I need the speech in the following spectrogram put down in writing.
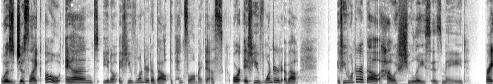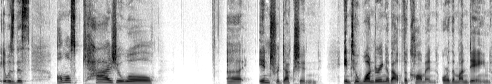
was just like, oh, and you know, if you've wondered about the pencil on my desk, or if you've wondered about if you wonder about how a shoelace is made, right? It was this almost casual uh, introduction into wondering about the common or the mundane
